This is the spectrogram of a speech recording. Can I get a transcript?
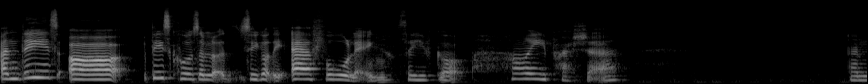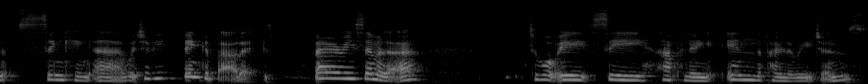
and these are, these cause a lot, so you've got the air falling, so you've got high pressure and sinking air, which if you think about it, is very similar to what we see happening in the polar regions.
